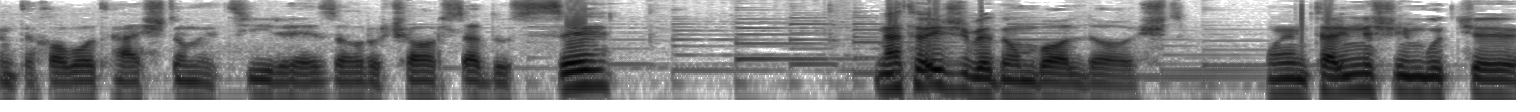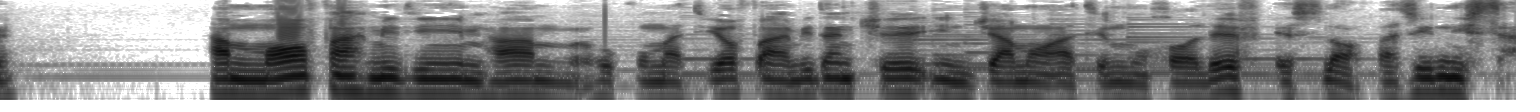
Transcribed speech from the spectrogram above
انتخابات هشتم تیر 1403 نتایجی به دنبال داشت. مهمترینش این بود که هم ما فهمیدیم هم حکومتی ها فهمیدن که این جماعت مخالف اصلاح پذیر نیستن.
